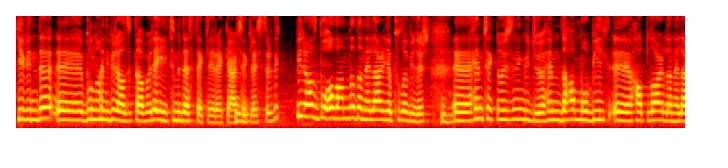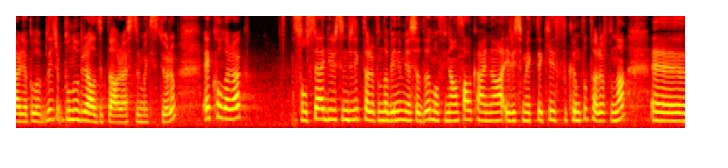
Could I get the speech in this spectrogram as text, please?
Givin'de e, bunu hani birazcık daha böyle eğitimi destekleyerek gerçekleştirdik. Biraz bu alanda da neler yapılabilir? E, hem teknolojinin gücü hem daha mobil e, hub'larla neler yapılabilir? Bunu birazcık daha araştırmak istiyorum. Ek olarak sosyal girişimcilik tarafında benim yaşadığım o finansal kaynağa erişmekteki sıkıntı tarafına e,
